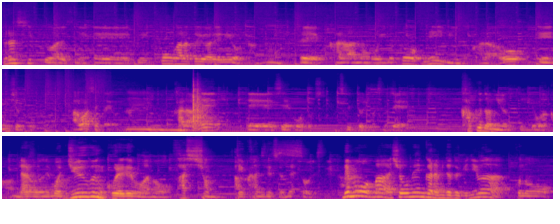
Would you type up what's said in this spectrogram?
プラスチックはですね、えー、月光柄と言われるような、えーカラーのお色とネイビーのカラーを、え2色合わせたようなうん。カラーで、えー製法として作っておりますので角度によって色が変わる。なるほどね。もう十分これでもあのファッションっていう感じですよね。そうですね。でもまあ正面から見た時にはこの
